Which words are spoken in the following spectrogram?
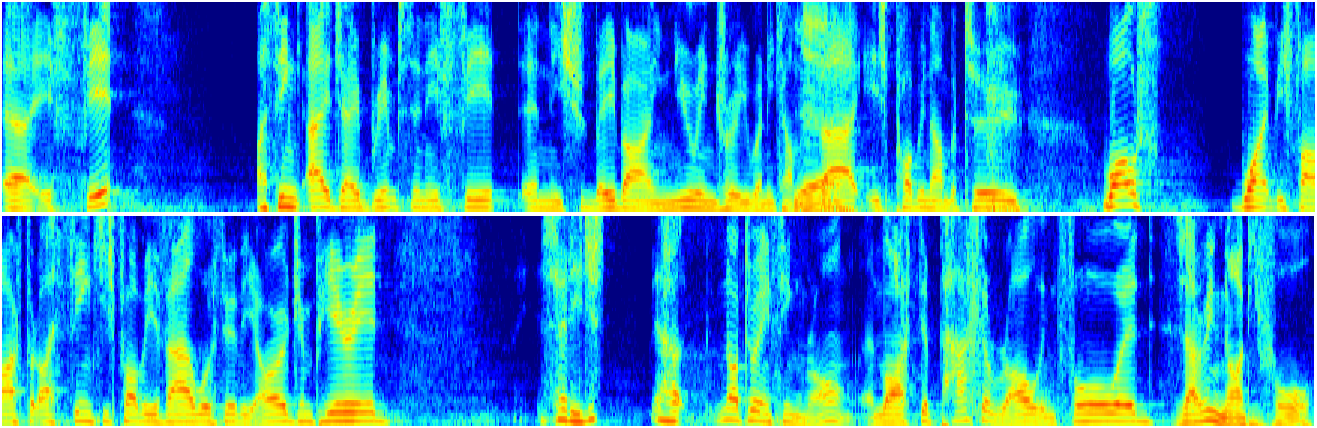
uh, if fit. I think AJ Brimson, if fit, and he should be barring new injury when he comes Yeah. back, is probably number two. Walsh won't be far off, but I think he's probably available through the origin period. Said he just not doing anything wrong, and like the pack are rolling forward. He's having 94.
